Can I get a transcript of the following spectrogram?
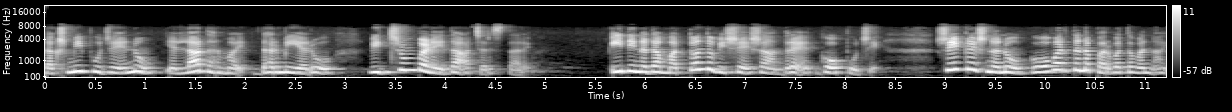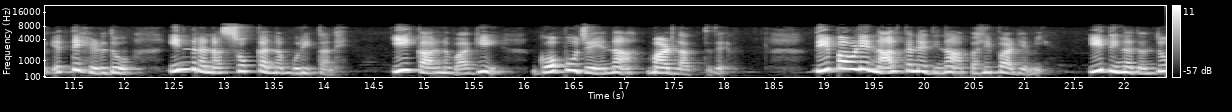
ಲಕ್ಷ್ಮೀ ಪೂಜೆಯನ್ನು ಎಲ್ಲ ಧರ್ಮ, ಧರ್ಮೀಯರು ವಿಜೃಂಭಣೆಯಿಂದ ಆಚರಿಸ್ತಾರೆ. ಈ ದಿನದ ಮತ್ತೊಂದು ವಿಶೇಷ ಅಂದರೆ ಗೋಪೂಜೆ. ಶ್ರೀಕೃಷ್ಣನು ಗೋವರ್ಧನ ಪರ್ವತವನ್ನು ಎತ್ತಿ ಹಿಡಿದು ಇಂದ್ರನ ಸೊಕ್ಕನ್ನು ಮುರಿತಾನೆ. ಈ ಕಾರಣವಾಗಿ ಗೋಪೂಜೆಯನ್ನು ಮಾಡಲಾಗ್ತದೆ. ದೀಪಾವಳಿ ನಾಲ್ಕನೇ ದಿನ ಬಲಿಪಾಡ್ಯಮಿ. ಈ ದಿನದಂದು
